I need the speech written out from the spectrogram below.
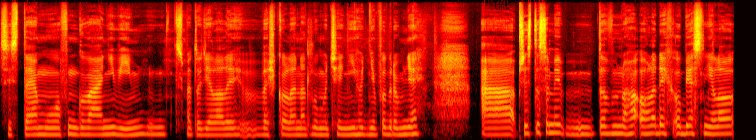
systému a fungování vím. Jsme to dělali ve škole na tlumočení hodně podrobně. A přesto se mi to v mnoha ohledech objasnilo,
